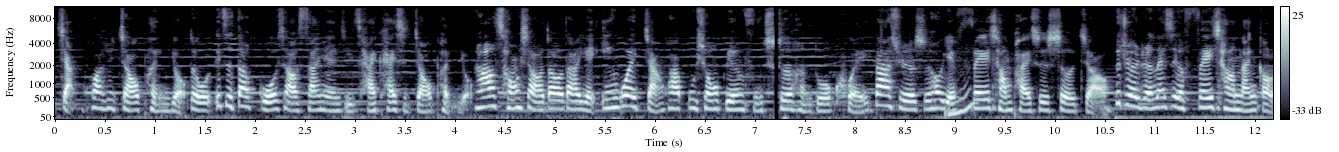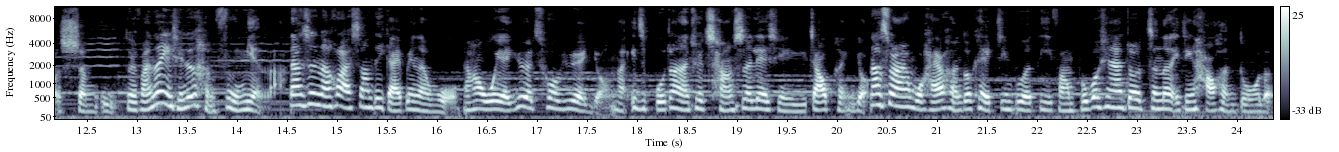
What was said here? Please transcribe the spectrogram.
讲话去交朋友。对，我一直到国小三年级才开始交朋友，然后从小到大也因为讲话不修边幅，吃了很多亏。大学的时候也非常排斥社交，就觉得人类是一个非常难搞的生物。对，反正以前就是很负面啦。但是呢，后来上帝改变了我，然后我也越挫越勇，那一直不断的去尝试练习于交朋友。那虽然我还有很多可以进步的地方，不过现在就真的已经好很多了。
